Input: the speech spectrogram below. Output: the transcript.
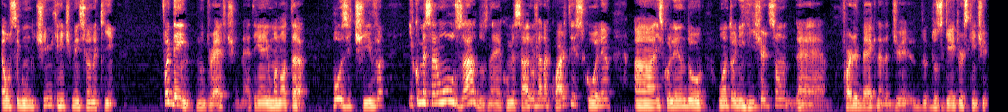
é o segundo time que a gente menciona aqui. Foi bem no draft, né? Tem aí uma nota positiva e começaram ousados, né? Começaram já na quarta escolha, uh, escolhendo o Anthony Richardson, é, quarterback né, de, dos Gators, que a gente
